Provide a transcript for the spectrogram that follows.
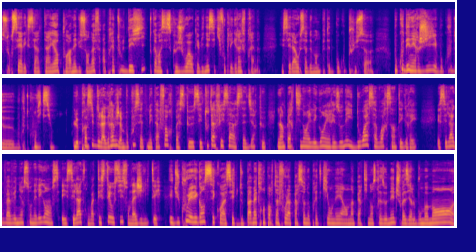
sourcer à l'extérieur pour amener du sang neuf. Après tout le défi, en tout cas moi c'est ce que je vois au cabinet, c'est qu'il faut que les greffes prennent. Et c'est là où ça demande peut-être beaucoup plus, euh, beaucoup d'énergie et beaucoup de beaucoup de conviction. Le principe de la grève, j'aime beaucoup cette métaphore parce que c'est tout à fait ça. C'est-à-dire que l'impertinent élégant et raisonné, il doit savoir s'intégrer. Et c'est là que va venir son élégance. Et c'est là qu'on va tester aussi son agilité. Et du coup, l'élégance, c'est quoi? C'est de pas mettre en porte-à-faux la personne auprès de qui on est en impertinence raisonnée, de choisir le bon moment,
